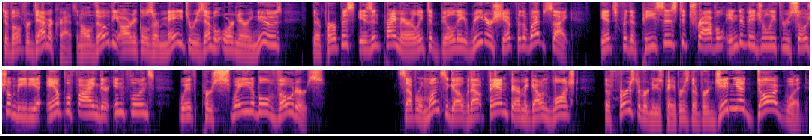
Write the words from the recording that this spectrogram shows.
to vote for Democrats. And although the articles are made to resemble ordinary news, their purpose isn't primarily to build a readership for the website. It's for the pieces to travel individually through social media, amplifying their influence with persuadable voters. Several months ago, without fanfare, McGowan launched the first of her newspapers, the Virginia Dogwood,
